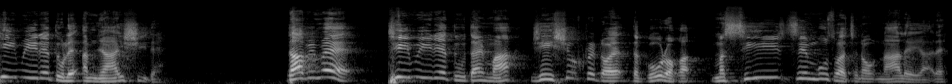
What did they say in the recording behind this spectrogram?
ထိထိမိတဲ့သူလည်းအများကြီးရှိတယ်ဒါပေမဲ့ထိမိတဲ့သူတိုင်းမှာယေရှုခရစ်တော်ရဲ့တကိုးတော်ကမစည်းစင်းဘူးဆိုတာကျွန်တော်နားလည်ရတယ်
